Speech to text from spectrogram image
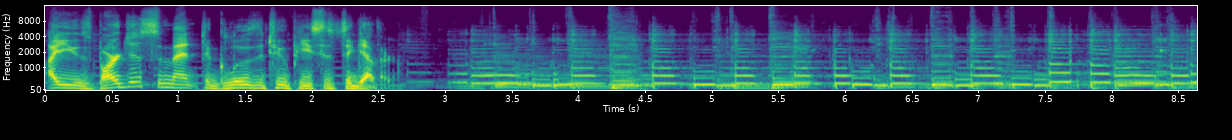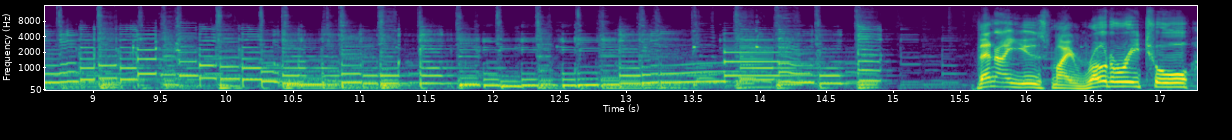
I used Barge's cement to glue the two pieces together. Then I used my rotary tool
